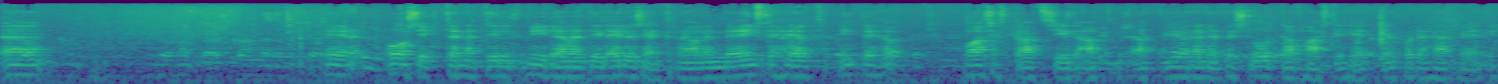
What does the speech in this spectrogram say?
äh, er åsikterna till, vidare till LU-centralen. Det är inte helt, inte Vasastats sida att, att göra det beslut av hastigheten på den här vägen.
